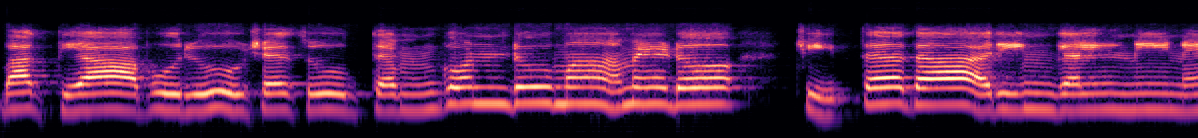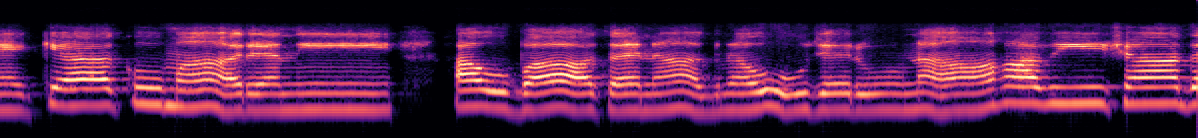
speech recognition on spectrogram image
ഭക്യാ പുരുഷ സൂക്തം കൊണ്ടു മാമെടോ ചിത്തതാരിങ്കൽ നിനയ്ക്ക കുമാരനീ. ഔപാസനാഗ്നൗ ചരുണാഹവീഷാദ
